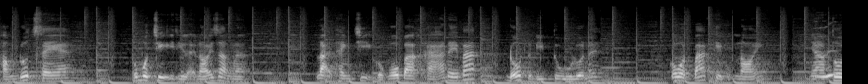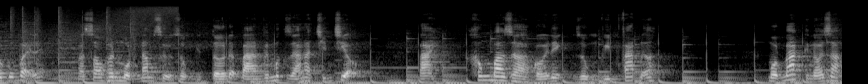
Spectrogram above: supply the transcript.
hỏng đốt xe. Có một chị thì lại nói rằng là Lại thành chị của Ngô Bà Khá đây bác Đốt là đi tù luôn đấy. Có một bác thì cũng nói Nhà tôi cũng vậy đấy Và sau hơn một năm sử dụng thì tớ đã bán với mức giá là 9 triệu. Này, không bao giờ có ý định dùng VinFast nữa. Một bác thì nói rằng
